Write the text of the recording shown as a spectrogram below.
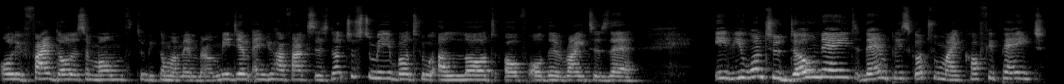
Only $5 a month to become a member on Medium, and you have access not just to me, but to a lot of other writers there. If you want to donate, then please go to my Ko-fi page.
